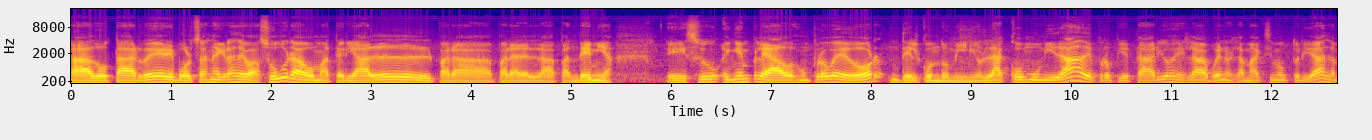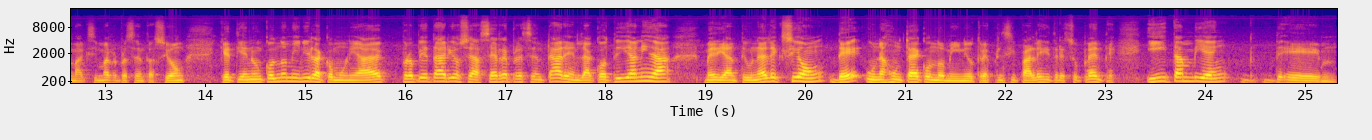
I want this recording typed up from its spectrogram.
a, dotar de bolsas negras de basura o material para, para la pandemia es un empleado, es un proveedor del condominio. La comunidad de propietarios es la, bueno, es la máxima autoridad, es la máxima representación que tiene un condominio y la comunidad de propietarios se hace representar en la cotidianidad mediante una elección de una junta de condominio, tres principales y tres suplentes. Y también de,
